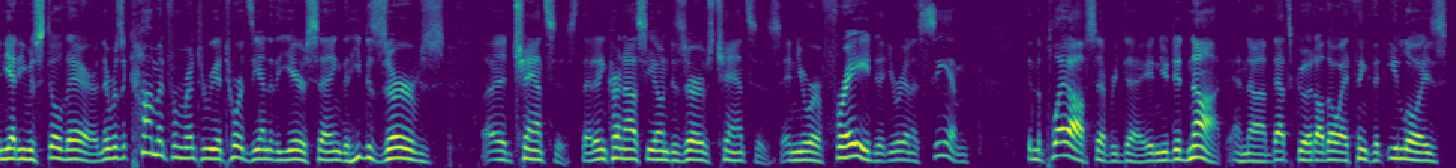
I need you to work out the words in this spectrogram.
And yet he was still there. And there was a comment from Renteria towards the end of the year saying that he deserves uh, chances, that Encarnacion deserves chances, and you were afraid that you were going to see him in the playoffs every day, and you did not. And uh, that's good, although I think that Eloy's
